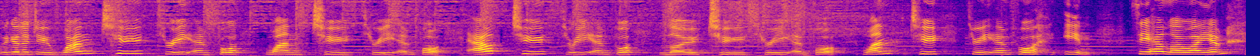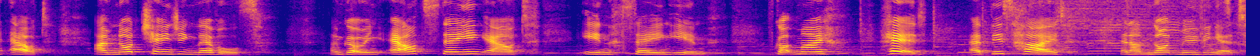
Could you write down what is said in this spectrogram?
We're going to do one, two, three, and four. One, two, three, and four. Out, two, three, and four. Low, two, three, and four. One, two, three, and four. In. See how low I am? Out. I'm not changing levels. I'm going out, staying out, in, staying in. I've got my head at this height and I'm not moving it.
